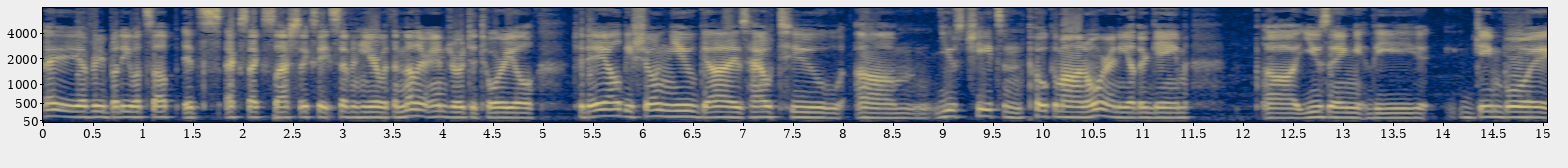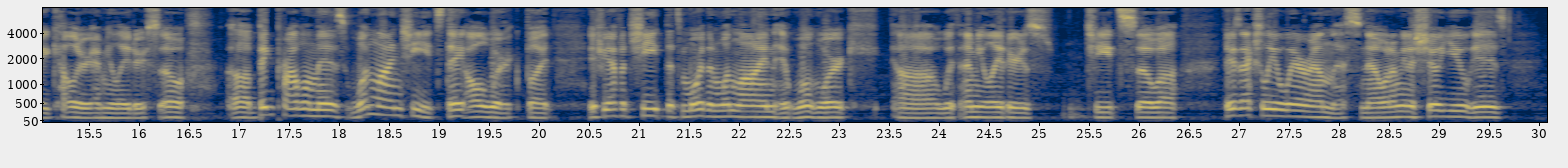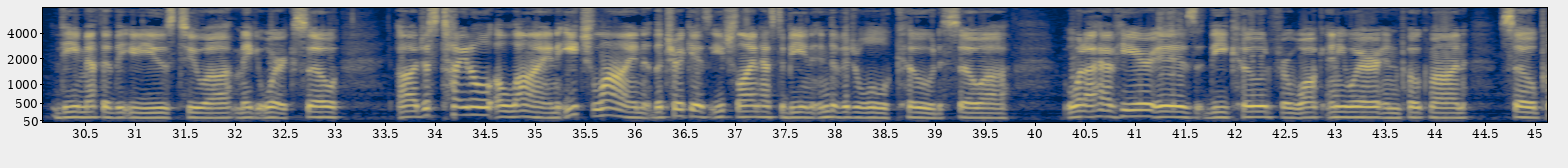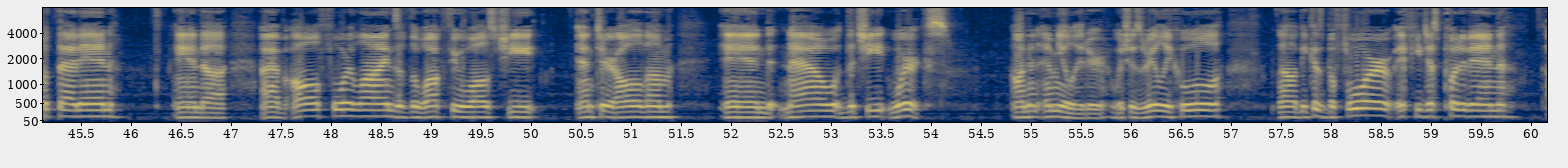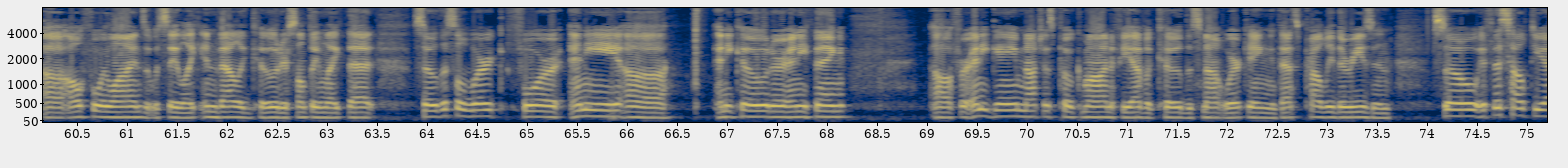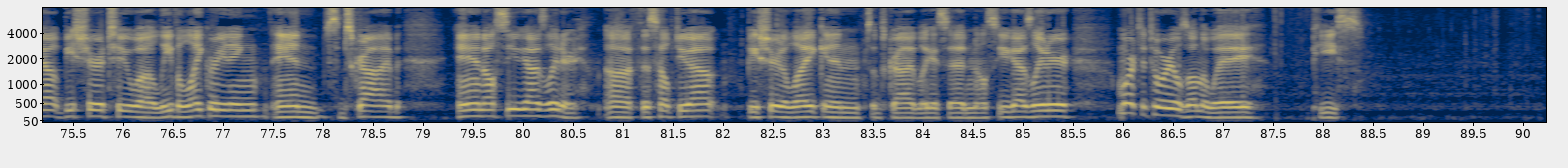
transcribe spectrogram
Hey everybody, what's up? It's XX slash 687 here with another Android tutorial. Today I'll be showing you guys how to um, use cheats in Pokemon or any other game uh, using the Game Boy Color emulator. So, a uh, big problem is one-line cheats, they all work, but if you have a cheat that's more than one line, it won't work uh, with emulators cheats. So, uh, there's actually a way around this. Now, what I'm going to show you is the method that you use to uh, make it work. So uh, just title a line. Each line, the trick is each line has to be an individual code. So uh, what I have here is the code for walk anywhere in Pokemon. So put that in, and uh, I have all four lines of the walk through walls cheat. Enter all of them, and now the cheat works on an emulator, which is really cool. Uh, because before, if you just put it in, uh, all four lines, it would say like invalid code or something like that. So this will work for any uh, any code or anything. Uh, for any game, not just Pokemon, if you have a code that's not working, that's probably the reason. So if this helped you out, be sure to uh, leave a like rating and subscribe, and I'll see you guys later. Uh, if this helped you out, be sure to like and subscribe, like I said, and I'll see you guys later. More tutorials on the way. Peace.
